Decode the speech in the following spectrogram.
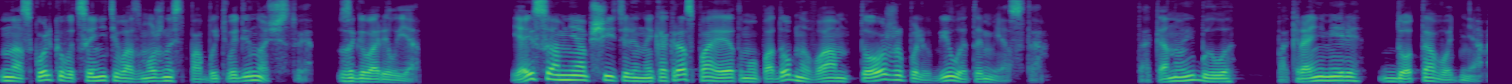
насколько вы цените возможность побыть в одиночестве», — заговорил я. «Я и сам не общителен, и как раз поэтому, подобно вам, тоже полюбил это место». Так оно и было, по крайней мере, до того дня.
